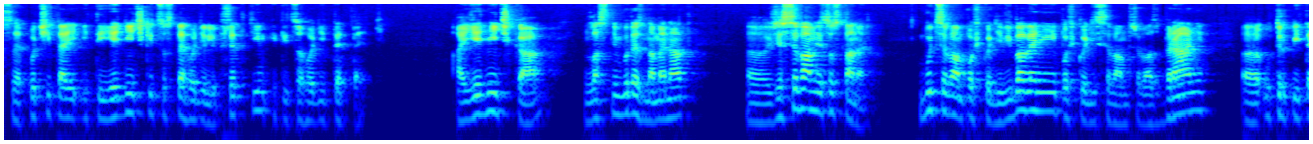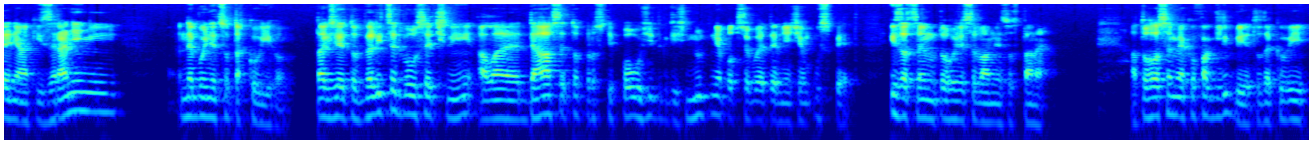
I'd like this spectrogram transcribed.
se počítají i ty jedničky, co jste hodili předtím, i ty, co hodíte teď. A jednička vlastně bude znamenat, eh, že se vám něco stane. Buď se vám poškodí vybavení, poškodí se vám třeba zbraň, eh, utrpíte nějaké zranění nebo něco takového. Takže je to velice dvousečný, ale dá se to prostě použít, když nutně potřebujete v něčem uspět. I za cenu toho, že se vám něco stane. A tohle se mi jako fakt líbí. Je to takový,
